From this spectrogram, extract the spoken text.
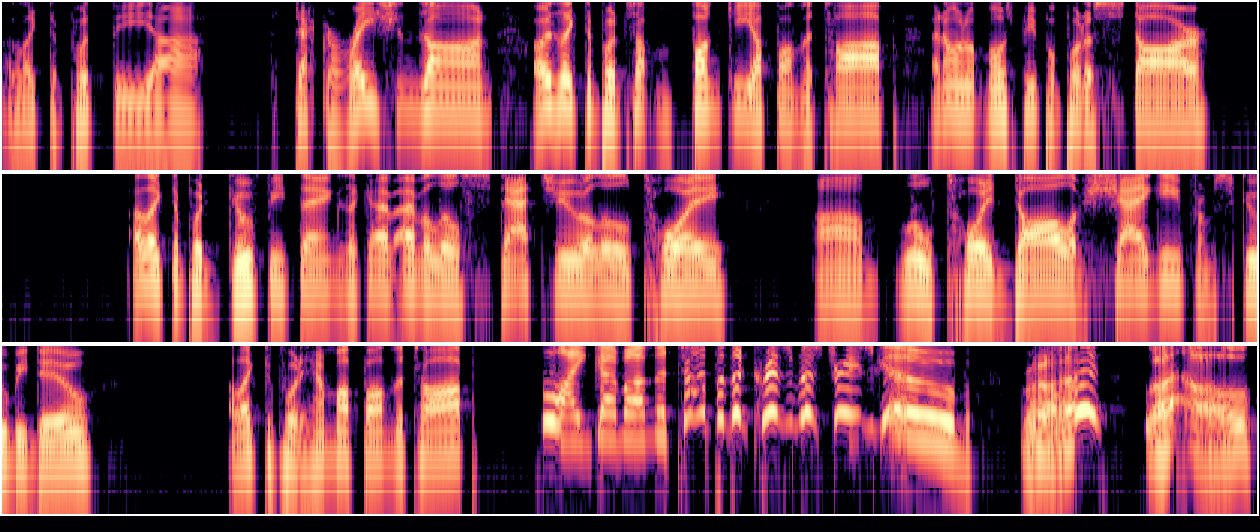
I like to put the uh, the decorations on. I always like to put something funky up on the top. I know most people put a star. I like to put goofy things. Like I have, I have a little statue, a little toy um, little toy doll of Shaggy from Scooby Doo. I like to put him up on the top. Like I'm on the top of the Christmas tree, Scoob! Right? Uh-oh.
